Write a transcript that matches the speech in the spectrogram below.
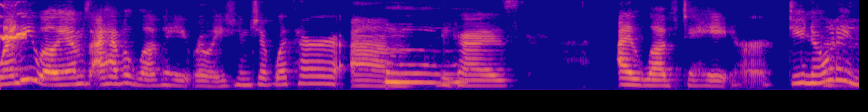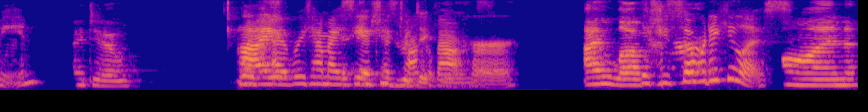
Wendy Williams, I have a love hate relationship with her um, Uh. because I love to hate her. Do you know what I mean? I do. Like I every time I, I see a TikTok about her, I love. yeah, she's so ridiculous. on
